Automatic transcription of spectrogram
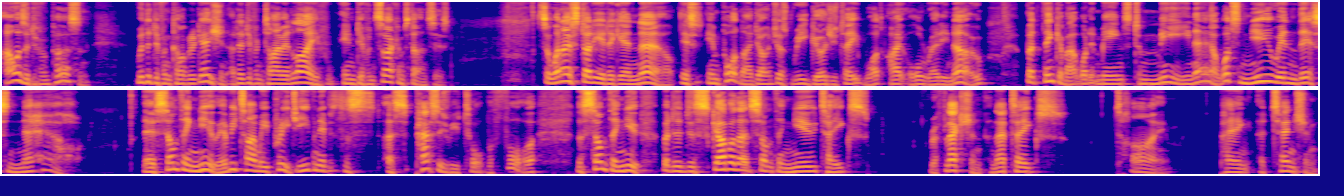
I was a different person with a different congregation at a different time in life in different circumstances. So when I study it again now, it's important I don't just regurgitate what I already know, but think about what it means to me now. What's new in this now? There's something new every time we preach, even if it's a passage we've taught before, there's something new. But to discover that something new takes reflection, and that takes time, paying attention.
